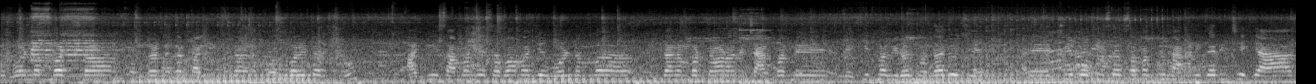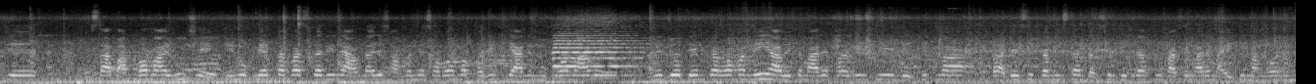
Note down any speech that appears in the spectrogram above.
નંબર છ કોર્પોરેટર છું. આજની સામાન્ય સભામાં જે વોર્ડ નંબર મુદ્દા નંબર ત્રણ અને ચાર પરને લેખિતમાં વિરોધ નોંધાવ્યો છે અને ચીફ ઓફિસર સમક્ષની માગણી કરી છે કે આ જે હિસાબ આપવામાં આવ્યું છે એનું ફેર તપાસ કરીને આવનારી સામાન્ય સભામાં ફરીથી આને મૂકવામાં આવે અને જો તેમ કરવામાં નહીં આવે તો મારે ફરીથી લેખિતમાં પ્રાદેશિક કમિશનર દક્ષિણ ગુજરાતની પાસે મારે માહિતી માંગવાનું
